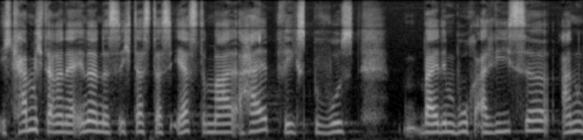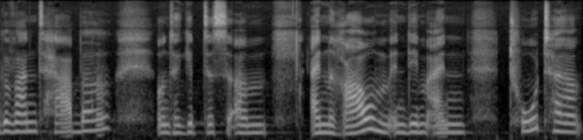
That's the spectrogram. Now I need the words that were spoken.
Ich kann mich daran erinnern, dass ich das das erste Mal halbwegs bewusst bei dem Buch Alice angewandt habe. Und da gibt es ähm, einen Raum, in dem ein Toter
